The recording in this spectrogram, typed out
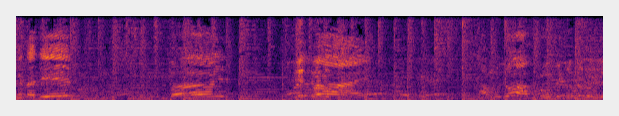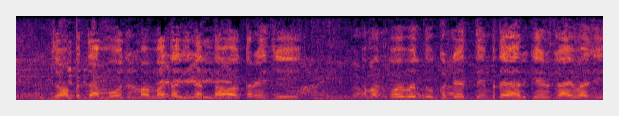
નેતાજી ભાઈ જો બધા મોજમાં માતાજીના તાવા કરે છે આમાં કોઈ વસ્તુ ઘટે જ નહીં. બધા હરકે હરકા આવ્યા છે.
